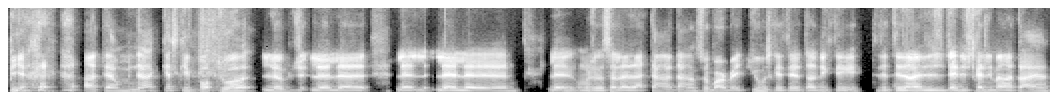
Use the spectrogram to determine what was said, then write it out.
Puis en terminant, qu'est-ce qui est pour toi la, tendance au barbecue? Parce que étant donné que tu es, dans l'industrie alimentaire,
